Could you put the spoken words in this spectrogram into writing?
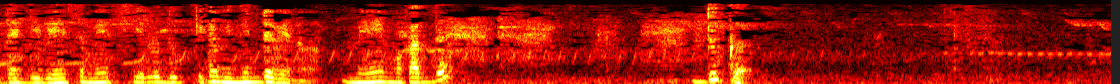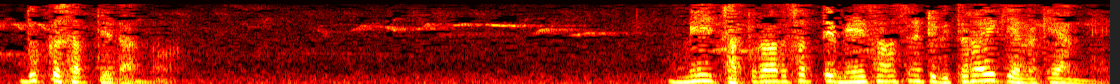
දැඩි වෙහස මේ සියලු දුක් ටික විඳින්න වෙනවා. මේ මොකද්ද? දුක. දුක්ඛ සත්‍ය දන්නවා. මේ චතුරාර්ය සත්‍ය මේ ශාසනයට විතරයි කියලා කියන්නේ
